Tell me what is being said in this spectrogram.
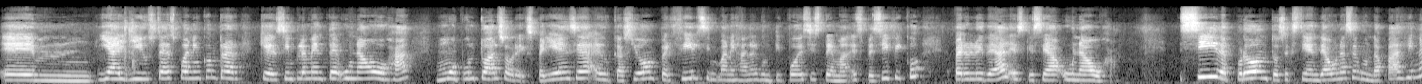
Em, y allí ustedes pueden encontrar que es simplemente una hoja muy puntual sobre experiencia, educación, perfil, si manejan algún tipo de sistema específico, pero lo ideal es que sea una hoja. Si de pronto se extiende a una segunda página,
